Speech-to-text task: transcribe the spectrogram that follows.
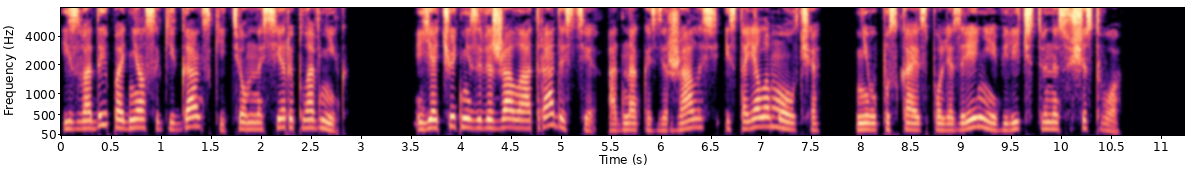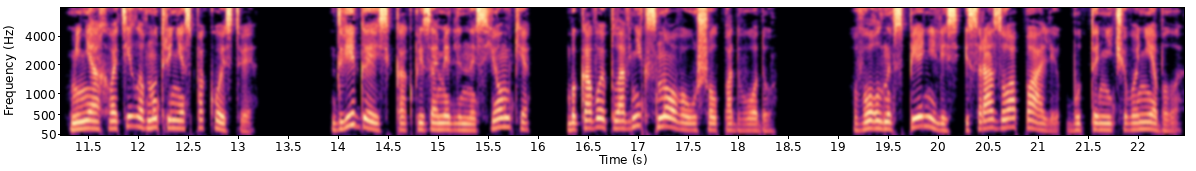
Из воды поднялся гигантский темно-серый плавник. Я чуть не завизжала от радости, однако сдержалась и стояла молча, не выпуская из поля зрения величественное существо. Меня охватило внутреннее спокойствие. Двигаясь, как при замедленной съемке, боковой плавник снова ушел под воду. Волны вспенились и сразу опали, будто ничего не было.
